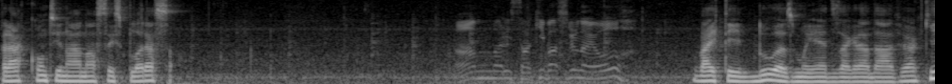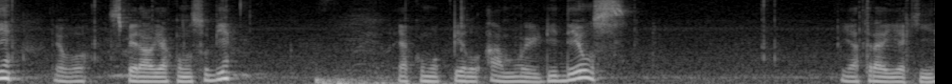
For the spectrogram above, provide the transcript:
para continuar a nossa exploração. Vai ter duas moedas agradáveis aqui. Eu vou esperar o Yakumo subir. É como pelo amor de Deus. E atrair aqui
